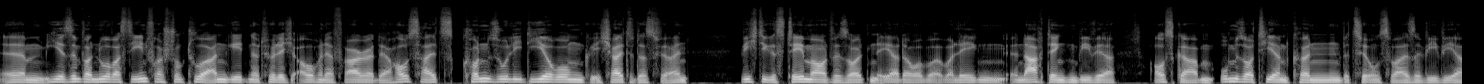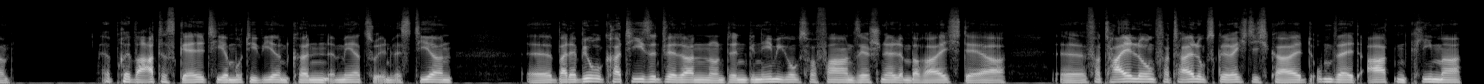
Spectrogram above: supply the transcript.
Ähm, hier sind wir nur, was die Infrastruktur angeht, natürlich auch in der Frage der Haushaltskonsolidierung. Ich halte das für ein wichtiges Thema und wir sollten eher darüber überlegen, äh, nachdenken, wie wir Ausgaben umsortieren können, beziehungsweise wie wir äh, privates Geld hier motivieren können, mehr zu investieren äh, bei der Bürokratie sind wir dann und den Genehmigungsverfahren sehr schnell im Bereich der äh, Verteilung, Verteilungsgerechtigkeit, Umwelt, Arten, Klima,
